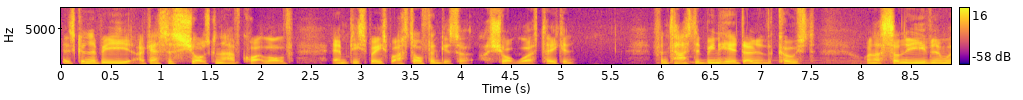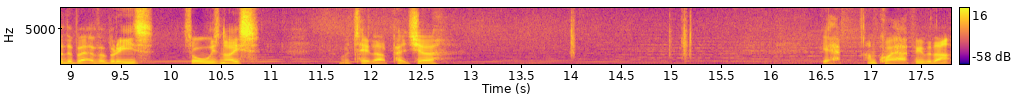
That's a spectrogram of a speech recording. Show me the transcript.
it's going to be, I guess the shot's going to have quite a lot of empty space, but I still think it's a, a shot worth taking. Fantastic being here down at the coast on a sunny evening with a bit of a breeze. It's always nice. We'll take that picture. I'm quite happy with that.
